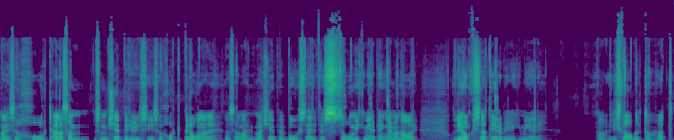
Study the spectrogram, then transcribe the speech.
man är så hårt, alla som, som köper hus är så hårt belånade. Alltså man, man köper bostäder för så mycket mer pengar än man har. Och det är också att det hela blir mycket mer ja, riskabelt då. Att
